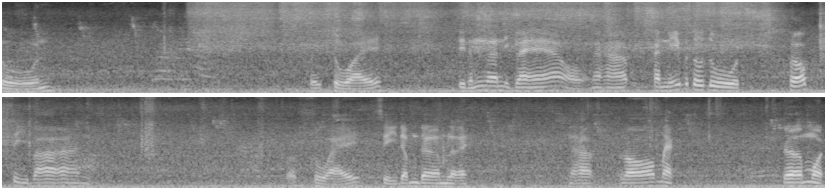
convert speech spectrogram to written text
ศูนย์สวยๆ สีน้ำเงินอีกแล้วนะครับ คันนี้ประตูดูดครบสี่บานรถสวยสีเดิมๆเลยนะครับล้อแม็กเดิมหมด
